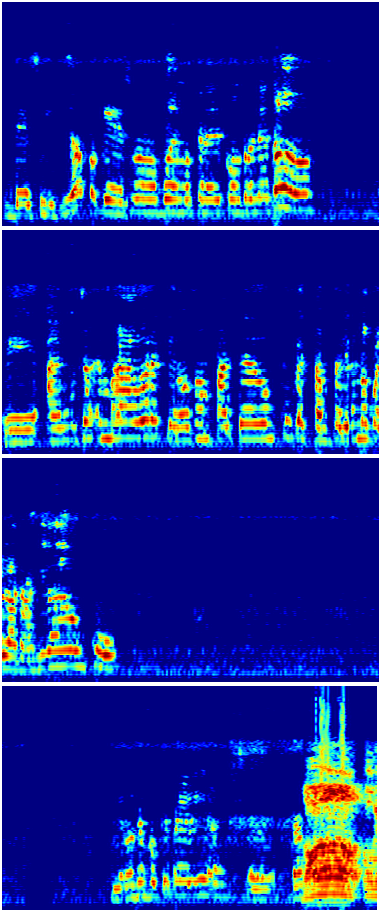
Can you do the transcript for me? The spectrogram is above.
decidió, porque eso no podemos tener el control de todo. Eh, hay muchos embajadores que no son parte de Don Q que están peleando por la cajita de Don Q. Yo no sé por qué pelean, pero No, no, no, ok.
